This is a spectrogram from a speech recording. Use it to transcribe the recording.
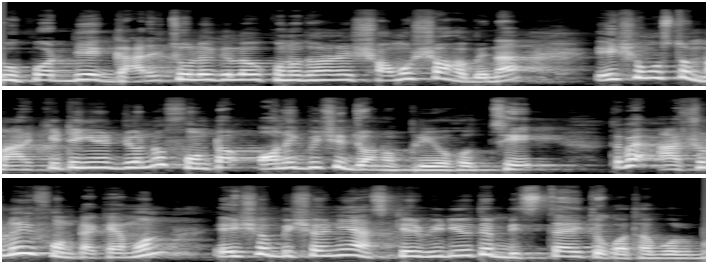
উপর দিয়ে গাড়ি চলে গেলেও কোনো ধরনের সমস্যা হবে না। এই সমস্ত মার্কেটিংয়ের জন্য ফোনটা অনেক বেশি জনপ্রিয় হচ্ছে। তবে আসলেই ফোনটা কেমন, এইসব বিষয় নিয়ে আজকের ভিডিওতে বিস্তারিত কথা বলব।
